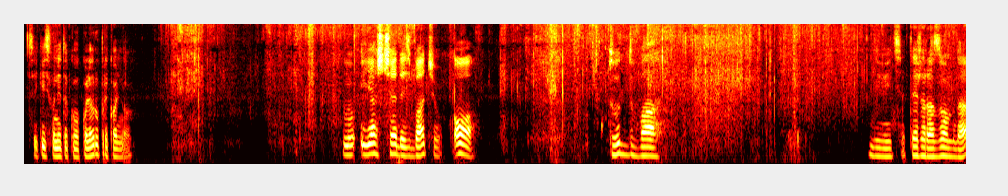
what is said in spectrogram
Це якісь вони такого кольору прикольного. Ну і я ще десь бачу. О! Тут два. Дивіться, теж разом, да?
